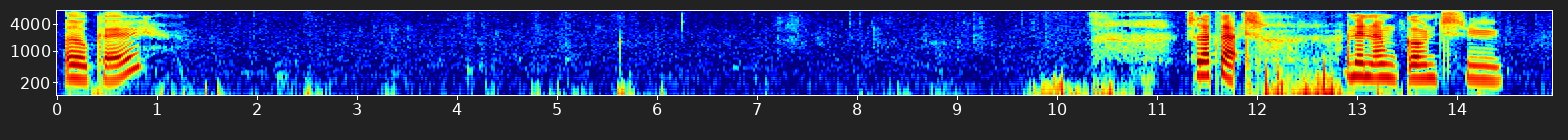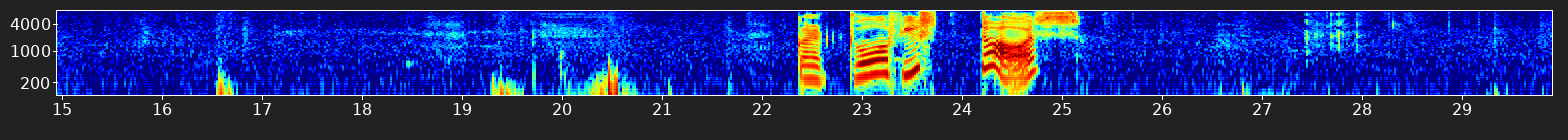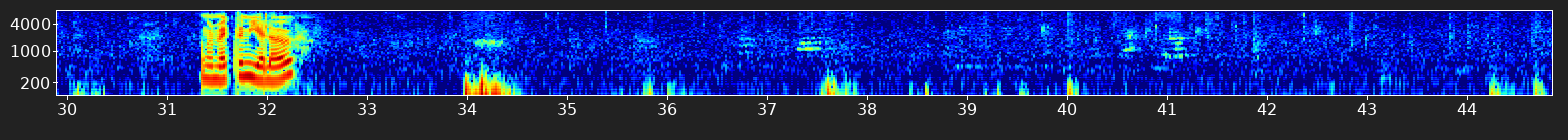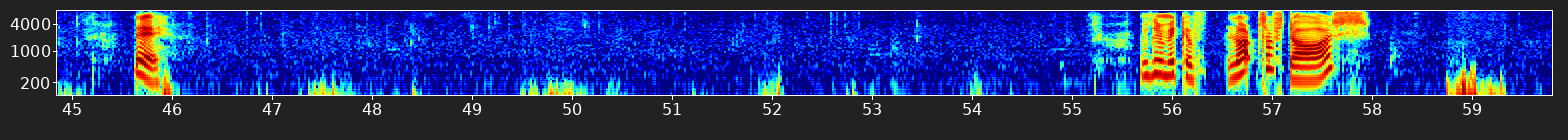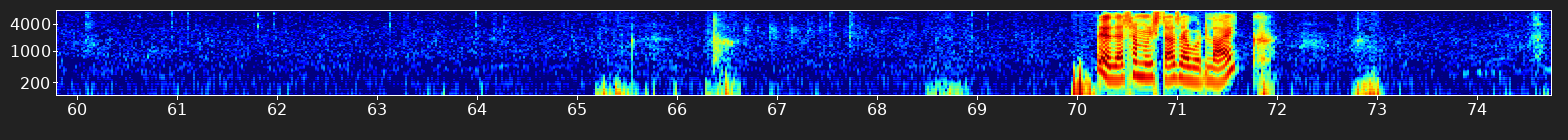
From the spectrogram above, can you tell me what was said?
Okay. So like that. And then I'm going to gonna draw a few stars. I'm gonna make them yellow. We're going to make lots of stars. Yeah, that's how many stars I would like.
